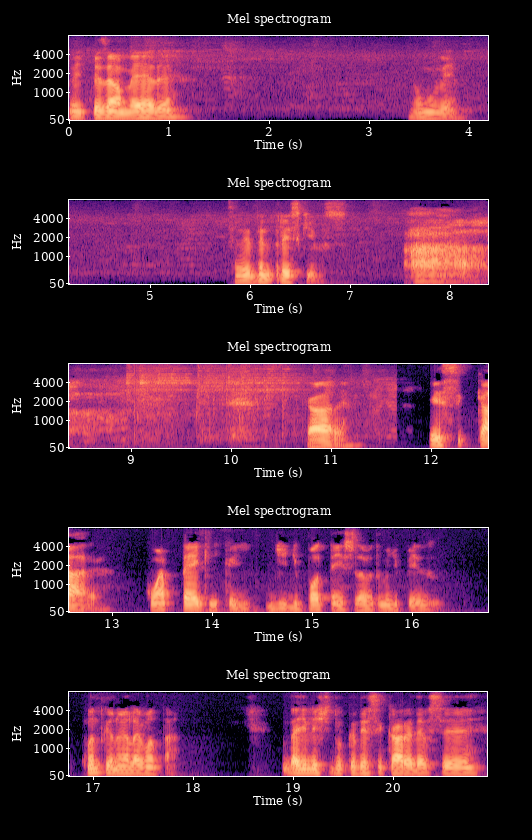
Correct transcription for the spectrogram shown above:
A gente fez uma merda, né? Vamos ver. 183 quilos. Ah. Cara, esse cara com a técnica de, de potência de levantamento de peso, quanto que eu não ia levantar? A deadlift do, desse cara deve ser.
